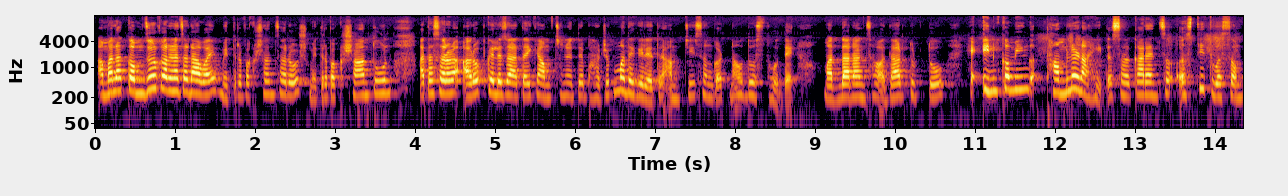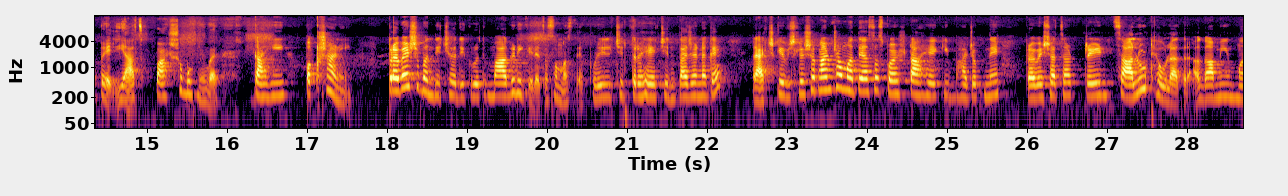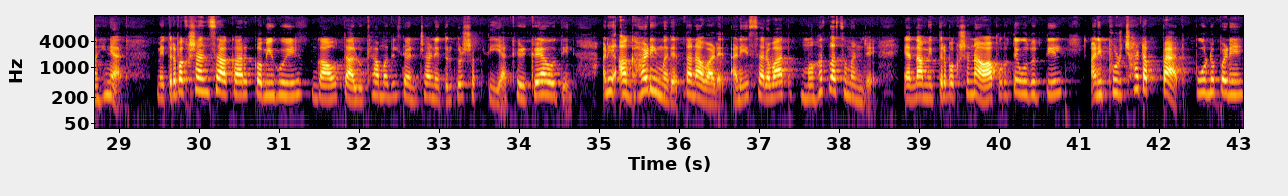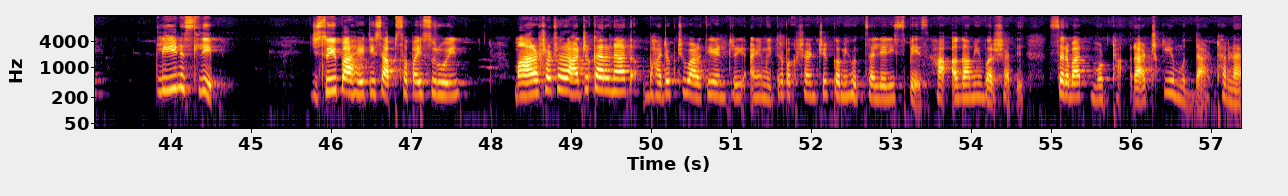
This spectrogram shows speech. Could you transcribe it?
आम्हाला कमजोर करण्याचा डाव आहे. मित्रपक्षांचा रोष मित्रपक्षांतून आता सरळ आरोप केले जात आहे की आमचे नेते भाजपमध्ये गेले तर आमची संघटना उद्ध्वस्त होते. मतदारांचा आधार तुटतो. हे इन्कमिंग थांबलं नाही तर सहकाऱ्यांचं अस्तित्व संपेल याच पार्श्वभूमीवर काही पक्षांनी प्रवेशबंदीची अधिकृत मागणी केल्याचं समजते पुढील चित्र हे चिंताजनक आहे. राजकीय विश्लेषकांच्या मते असं स्पष्ट आहे की भाजपने प्रवेशाचा ट्रेंड चालू ठेवला तर आगामी महिन्यात मित्रपक्षांचा आकार कमी होईल गाव तालुक्यामधील त्यांच्या नेतृत्व शक्ती या खिळखिळ्या होतील आणि आघाडीमध्ये तणाव वाढेल. आणि सर्वात महत्त्वाचं म्हणजे यंदा मित्रपक्ष नावापुरते उजतील आणि पुढच्या टप्प्यात पूर्णपणे क्लीन स्लीप जी स्वीप आहे ती साफसफाई सुरू होईल. महाराष्ट्राच्या राजकारणात भाजपची वाढती एंट्री आणि मित्रपक्षांची कमी होत चाललेली स्पेस हा आगामी वर्षातील सर्वात मोठा राजकीय मुद्दा ठरणार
